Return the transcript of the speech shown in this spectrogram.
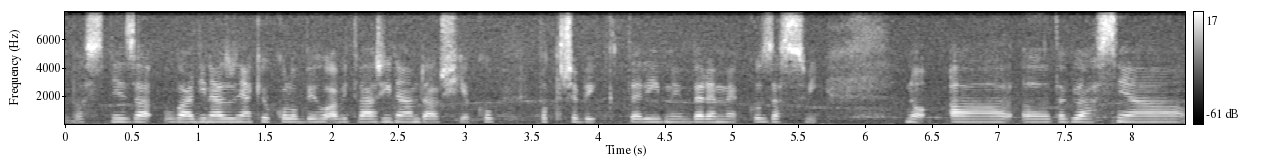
vlastně za, uvádí nás do nějakého koloběhu a vytváří nám další jako potřeby, kterými bereme jako za svý. No a uh, tak vlastně já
